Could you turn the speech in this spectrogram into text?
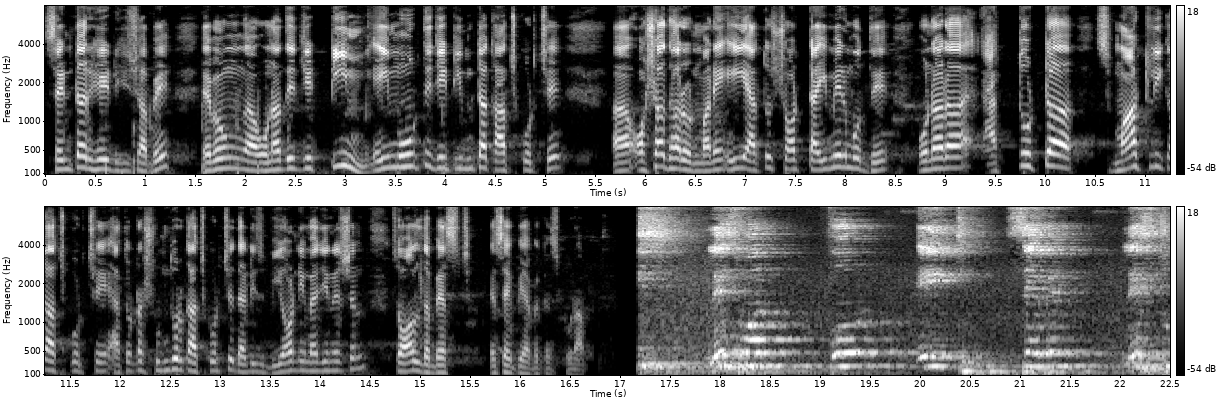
centre head হিসাবে এবং ওনাদের যে টিম এই মুহূর্তে যে টিমটা কাজ করছে অসাধারণ। মানে এই এত শর্ট টাইমের মধ্যে ওনারা এতটা স্মার্টলি কাজ করছে এতটা সুন্দর কাজ করছে that is beyond imagination so all the best SIP abacus Gurap less 1, 4, 8, 7, less 2,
